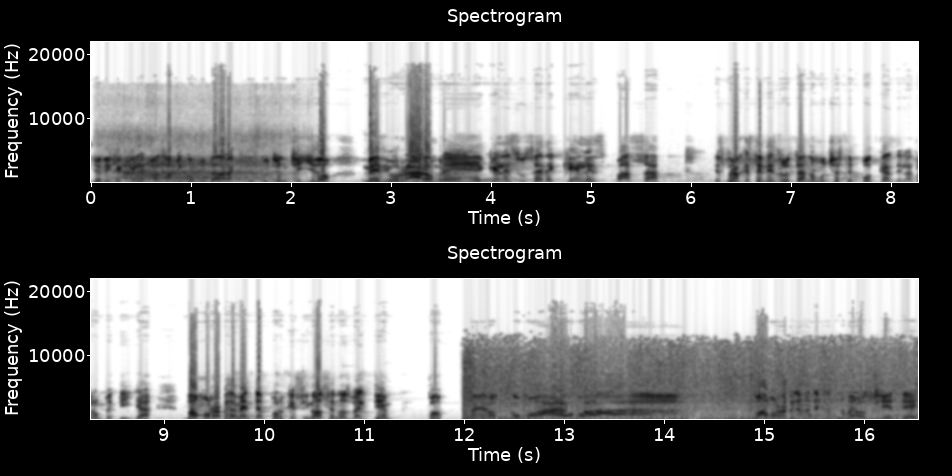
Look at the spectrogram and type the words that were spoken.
Yo dije, ¿qué le pasó a mi computadora que se escucha un chillido medio raro, hombre? ¿Qué les sucede? ¿Qué les pasa? Espero que estén disfrutando mucho este podcast de la trompetilla. Vamos rápidamente porque si no se nos va el tiempo, pero como agua. Vamos rápidamente con el número 7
